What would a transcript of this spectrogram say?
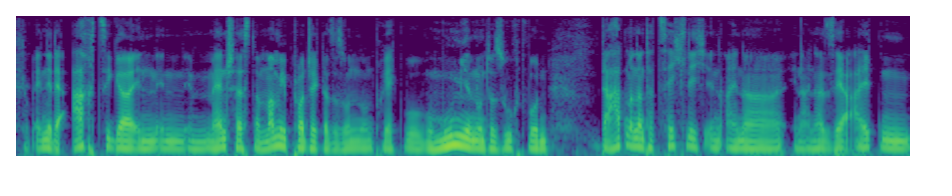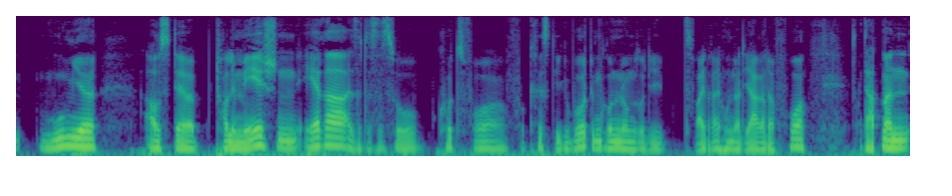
ich glaube Ende der 80er in, in, im Manchester Mummy Project, also so ein, so ein Projekt, wo, wo Mumien untersucht wurden, da hat man dann tatsächlich in einer, in einer sehr alten Mumie aus der ptolemäischen Ära, also das ist so kurz vor, vor Christi Geburt im Grunde genommen, so die 200, 300 Jahre davor, da hat man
